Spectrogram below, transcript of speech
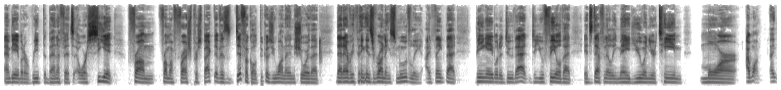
and be able to reap the benefits or see it from from a fresh perspective is difficult because you want to ensure that that everything is running smoothly. I think that being able to do that do you feel that it's definitely made you and your team more i want I,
